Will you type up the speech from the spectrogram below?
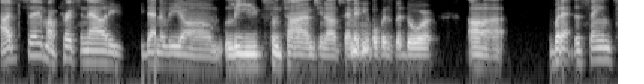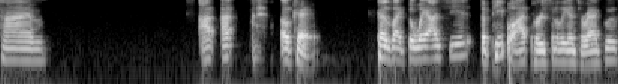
I'd say my personality definitely um leads sometimes, you know I'm saying? Maybe mm-hmm. opens the door. Uh but at the same time, I I okay. Cause like the way I see it, the people I personally interact with,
